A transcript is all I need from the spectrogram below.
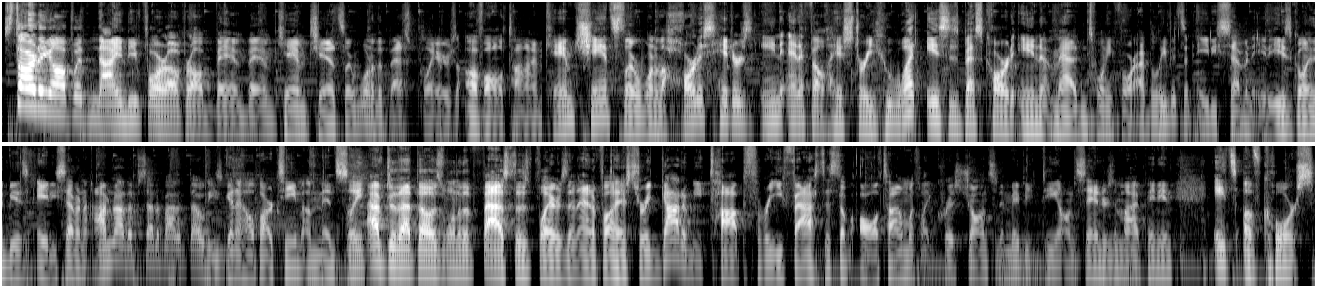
Starting off with 94 overall bam bam Kam Chancellor one of the best players of all time. Kam Chancellor one of the hardest hitters in nfl history who what is his best card in madden 24 i believe it's an 87 it is going to be his 87 i'm not upset about it though. He's going to help our team immensely. After that though is one of the fastest players players in NFL history. Got to be top three fastest of all time with like Chris Johnson and maybe Deion Sanders, in my opinion. It's, of course,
